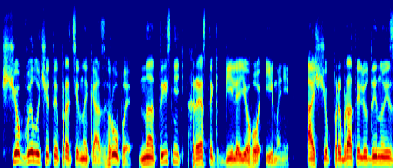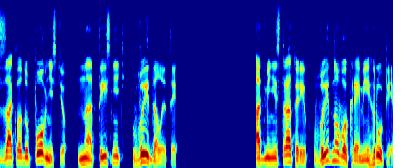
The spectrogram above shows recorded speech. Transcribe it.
Щоб вилучити працівника з групи, натисніть хрестик біля його імені, а щоб прибрати людину із закладу повністю, натисніть Видалити. Адміністраторів видно в окремій групі.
